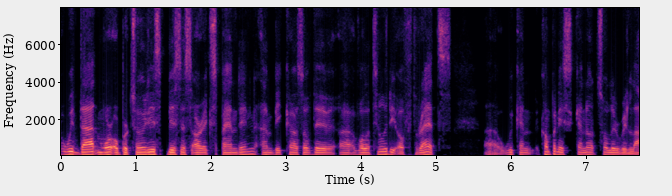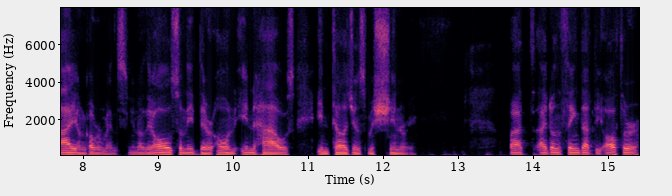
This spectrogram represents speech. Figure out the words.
with that, more opportunities, business are expanding, and because of the volatility of threats uh, we can companies cannot solely rely on governments. You know they also need their own in-house intelligence machinery but i don't think that the author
